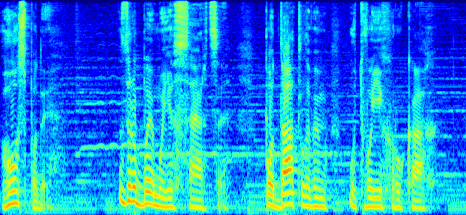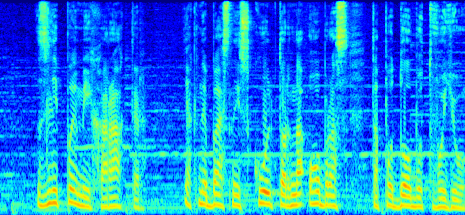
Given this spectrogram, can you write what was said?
Господи, зроби моє серце податливим у Твоїх руках. Зліпи мій характер, як небесний скульптор на образ та подобу Твою.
